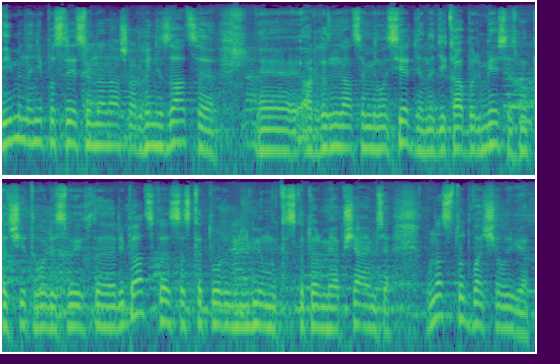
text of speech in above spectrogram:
именно непосредственно наша организация, э, организация Милосердия на декабрь месяц, мы подсчитывали своих э, ребят, с, со, с которыми, людьми, мы, с которыми общаемся, у нас 102 человека,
